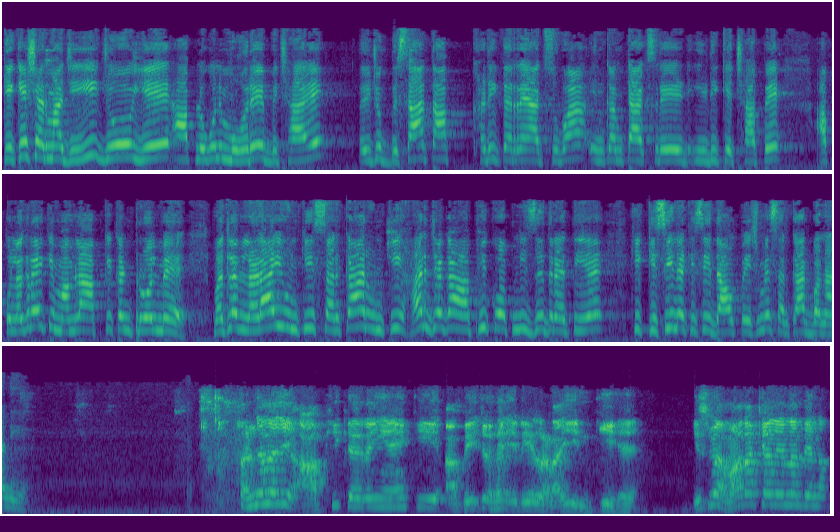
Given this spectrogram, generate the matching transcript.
के के शर्मा जी, जो ये आप लोगों ने मोहरे बिछाए, ये जो बिसात आप खड़ी कर रहे हैं आज सुबह इनकम टैक्स रेड ईडी के छापे, आपको लग रहा है कि मामला आपके कंट्रोल में है? मतलब लड़ाई उनकी, सरकार उनकी, हर जगह आप ही को अपनी जिद रहती है कि किसी न किसी दाव पेच में सरकार बनानी है। अंजना जी आप ही कह रही हैं कि अभी जो है ये लड़ाई इनकी है। इसमें हमारा क्या लेना देना?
